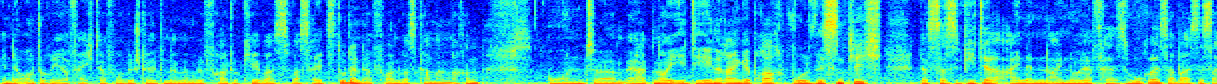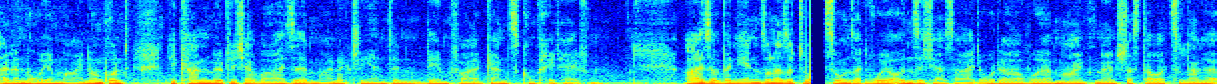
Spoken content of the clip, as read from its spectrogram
in der Orthorea Fechter vorgestellt und dann haben wir gefragt, okay, was, was hältst du denn davon? Was kann man machen? Und ähm, er hat neue Ideen reingebracht, wohl wissentlich, dass das wieder ein, ein neuer Versuch ist, aber es ist eine neue Meinung und die kann möglicherweise meiner Klientin in dem Fall ganz konkret helfen. Also, wenn ihr in so einer Situation seid, wo ihr unsicher seid oder wo ihr meint, Mensch, das dauert zu lange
